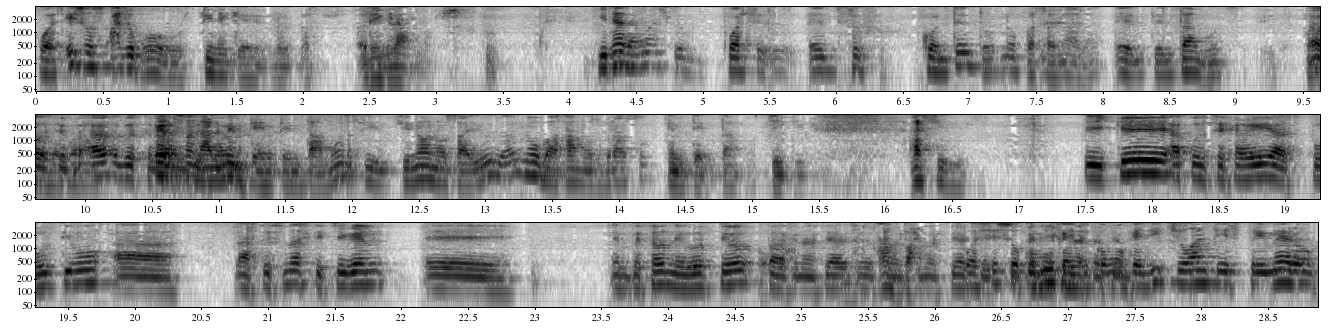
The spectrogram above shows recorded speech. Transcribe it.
Pues eso es algo tiene que arreglarnos. Y nada más, pues eh, contento, no pasa nada, intentamos Personalmente intentamos, si, si, no nos ayuda, no bajamos brazos, intentamos, sí. Así ¿Y qué aconsejarías, por último, a las personas que quieren eh, empezar un negocio para financiar? Ah, pues eso, como que, como que, he dicho antes, primero,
